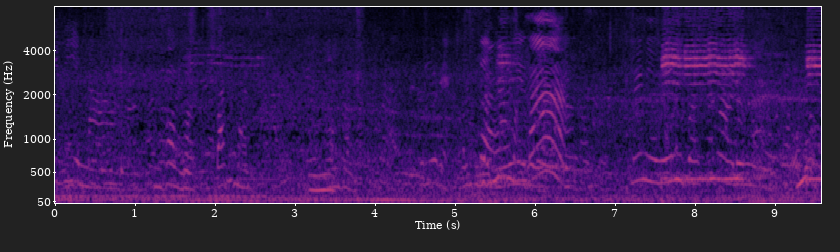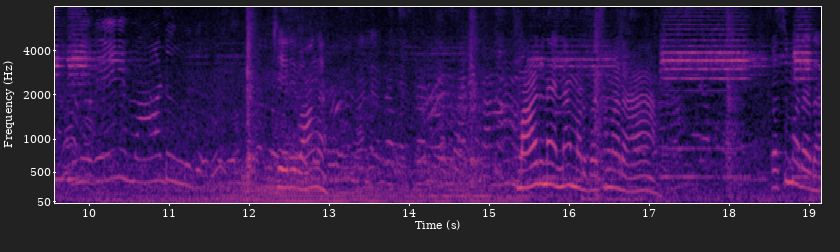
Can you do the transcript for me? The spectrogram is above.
இது என்ன? பாத்துமா. என்ன? அம்மா, நான் வேணி பசு மாடுங்குது. நான் வேணி மாடுங்குது. சரி வாங்க மாடுனா என்ன மாடு? பசு மாடா? பசு மாடாடா?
